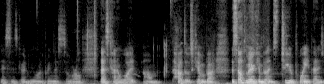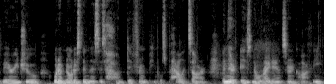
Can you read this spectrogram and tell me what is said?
this is good. We want to bring this to the world. That's kind of what um, how those came about. The South American blends. To your point, that is very true what I've noticed in this is how different people's palates are, and there is no right answer in coffee.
